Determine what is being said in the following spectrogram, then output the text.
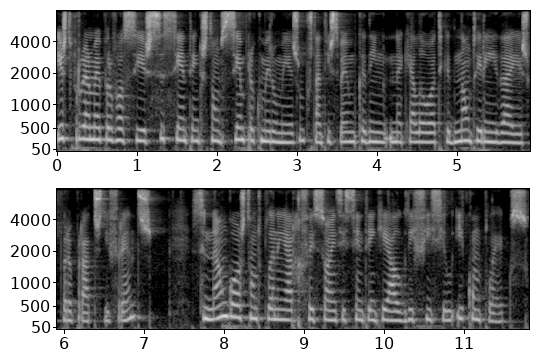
Este programa é para vocês se sentem que estão sempre a comer o mesmo, portanto, isto vem um bocadinho naquela ótica de não terem ideias para pratos diferentes. Se não gostam de planear refeições e sentem que é algo difícil e complexo,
